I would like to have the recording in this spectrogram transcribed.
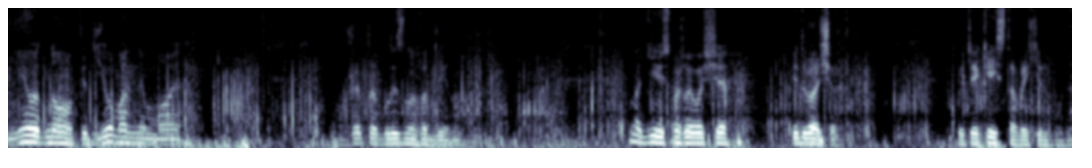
Ні одного підйома немає. Вже приблизно годину. Надіюсь, можливо, ще під вечір. Хоч якийсь та вихід буде.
